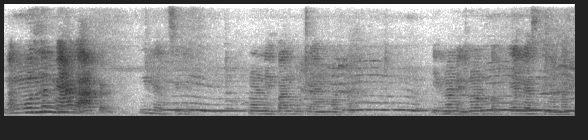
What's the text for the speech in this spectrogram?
ನಂಗೆ ಮ್ಯಾಗ ಹಾಕ ಇಲ್ಲ ಹಚ್ಚಿಲ್ಲ. ನೋಡಿ ನೀ ಬಂದ್ಬಿಟ್ರೆ ಹೆಂಗೆ ಮಾಡ್ತ ಈಗ ನೋಡಿ ನೋಡ್ಕೊ ಎಲ್ಲಿ ಹಚ್ತೀನಿ ನಾನು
